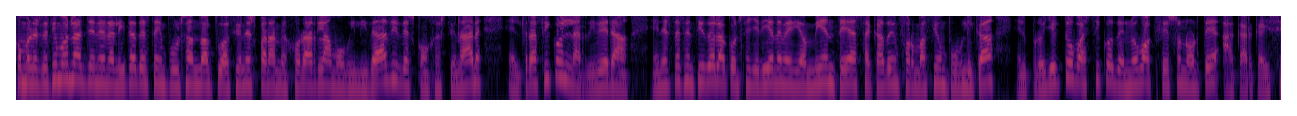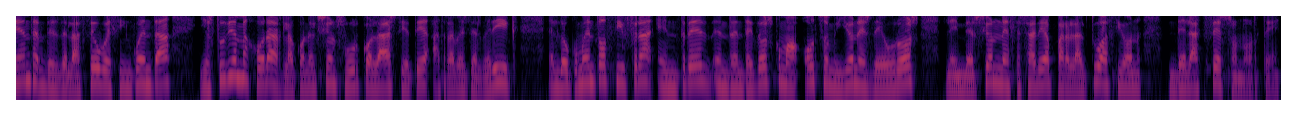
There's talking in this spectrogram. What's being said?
Como les decimos, la Generalitat está impulsando actuaciones para mejorar la movilidad y descongestionar el tráfico en la ribera. En este sentido, la Consellería de Medio Ambiente ha sacado información pública el proyecto básico del nuevo acceso norte a Carcaixent desde la CV50 y estudia mejorar la conexión sur con la A7 a través de Alberic. El documento cifra en, en 32,8 millones de euros la inversión necesaria para la actuación del acceso norte.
